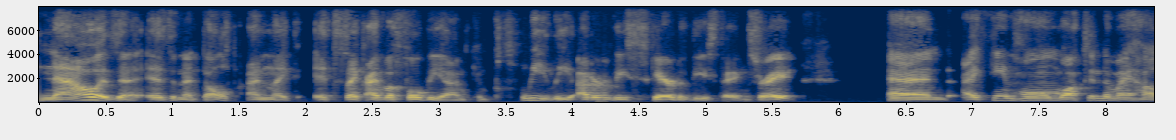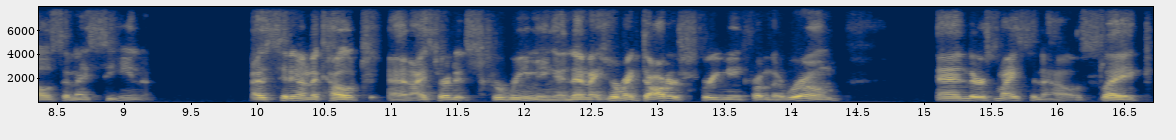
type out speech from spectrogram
now as a as an adult, I'm like it's like I have a phobia. I'm completely utterly scared of these things, right? And I came home, walked into my house, and I seen I was sitting on the couch and I started screaming. And then I hear my daughter screaming from the room, and there's mice in the house, like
